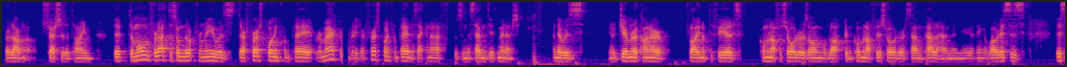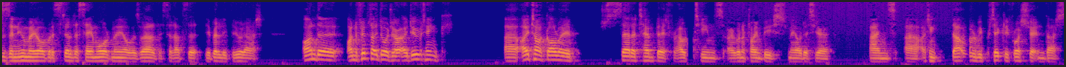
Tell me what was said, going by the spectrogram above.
for long stretches of time. The, the moment for that to sum it up for me was their first point from play. Remarkably, their first point from play in the second half was in the 70th minute, and it was you know Jim O'Connor flying up the field, coming off the shoulder of McLaughlin, coming off his shoulder of Sam Callinan, and you're thinking, wow, this is this is a new Mayo, but it's still the same old Mayo as well. They still have the, the ability to do that. On the on the flip side, though, I do think uh, I thought Galway set a template for how teams are going to try and beat Mayo this year, and uh, I think that will be particularly frustrating. That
